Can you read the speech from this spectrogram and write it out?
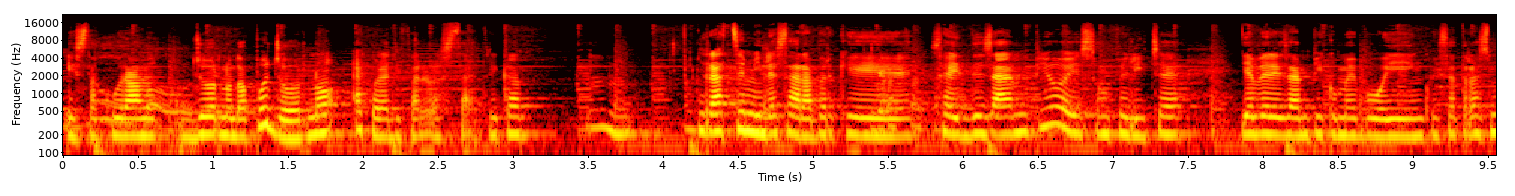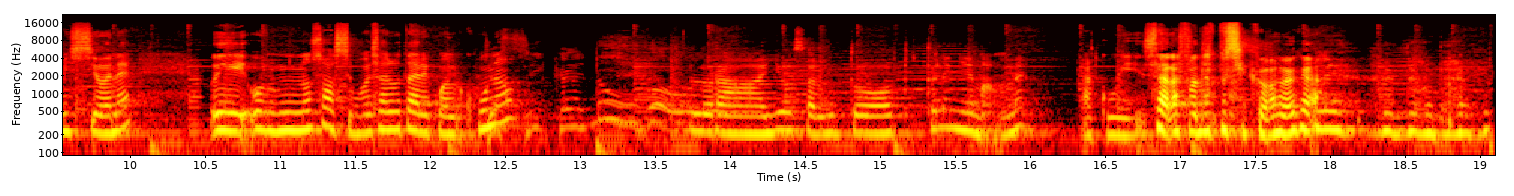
e sta curando giorno dopo giorno, è quella di fare l'ostetrica. Mm. Grazie mille Sara perché sei d'esempio e sono felice di avere esempi come voi in questa trasmissione. E oh, non so se vuoi salutare qualcuno Allora, io saluto tutte le mie mamme. a cui Sara fa da psicologa. Le- no, dai.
